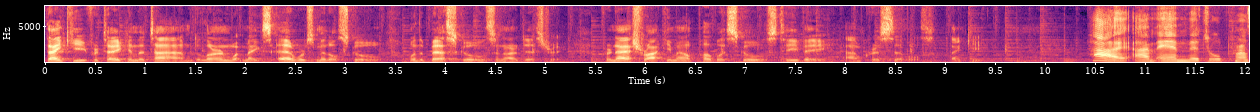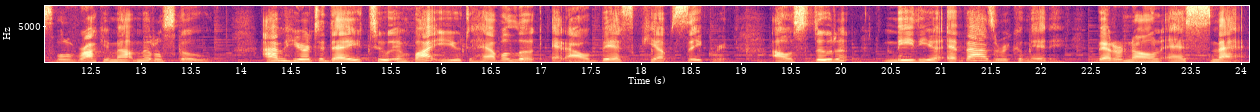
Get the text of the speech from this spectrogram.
Thank you for taking the time to learn what makes Edwards Middle School one of the best schools in our district. For Nash Rocky Mount Public Schools TV, I'm Chris Sibbles. Thank you. Hi, I'm Ann Mitchell, principal of Rocky Mount Middle School. I'm here today to invite you to have a look at our best kept secret, our Student Media Advisory Committee, better known as SMAC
